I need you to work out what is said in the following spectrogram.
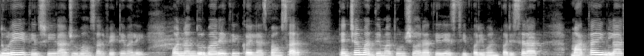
धुळे येथील श्री राजू भावसार फेटेवाले व नंदुरबार येथील कैलास भावसार त्यांच्या माध्यमातून शहरातील एस टी परिवहन परिसरात माता इंग्लाज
